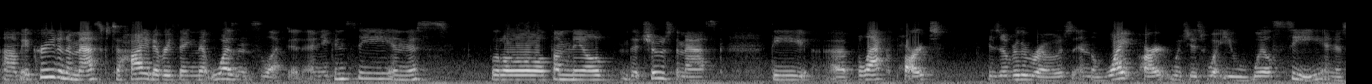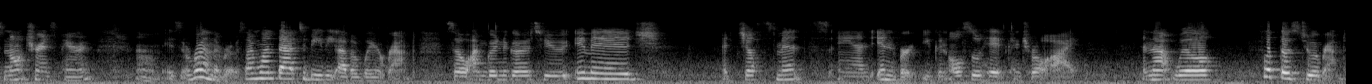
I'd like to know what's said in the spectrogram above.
um, it created a mask to hide everything that wasn't selected. And you can see in this little thumbnail that shows the mask, the uh, black part is over the rose, and the white part, which is what you will see and is not transparent, um, is around the rose. I want that to be the other way around. So I'm going to go to Image, Adjustments, and Invert. You can also hit Control I, and that will flip those two around.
